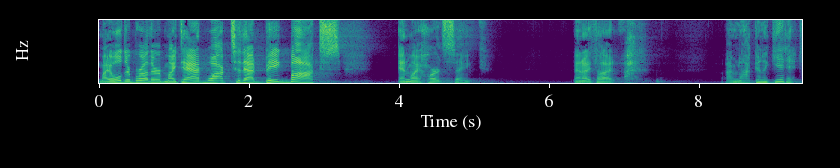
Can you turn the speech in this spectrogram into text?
my older brother, my dad walked to that big box and my heart sank. And I thought, ah, I'm not going to get it.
